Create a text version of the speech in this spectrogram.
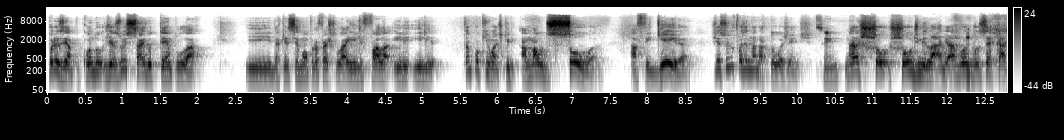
Por exemplo, quando Jesus sai do templo lá, e naquele sermão profético lá, e ele fala, ele, ele até um pouquinho antes, que ele amaldiçoa a figueira, Jesus não fazia nada à toa, gente. Sim. Não era show, show de milagre. Ah, vou, vou secar.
